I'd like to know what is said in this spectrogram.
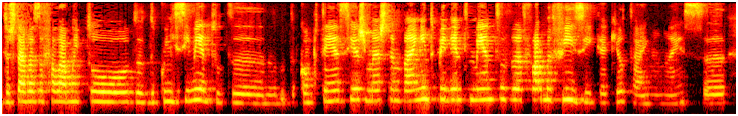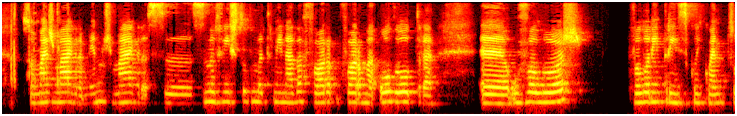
Tu estavas a falar muito de, de conhecimento, de, de, competências, mas também independentemente da forma física que eu tenho, não é? Se sou mais magra, menos magra, se, se me visto de uma determinada forma, forma ou de outra, uh, o valor, valor intrínseco enquanto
